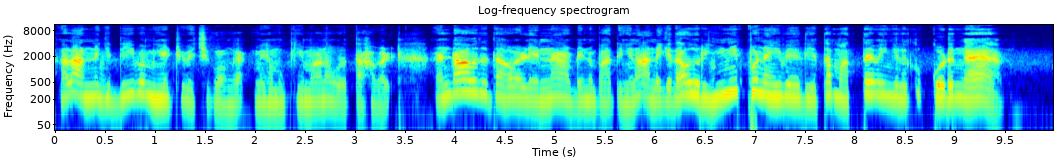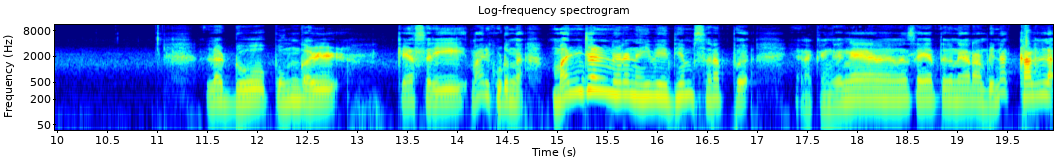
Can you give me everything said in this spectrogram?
அதனால் அன்னைக்கு தீபம் ஏற்றி வச்சுக்கோங்க. மிக முக்கியமான ஒரு தகவல். ரெண்டாவது தகவல் என்ன அப்படின்னு பார்த்தீங்கன்னா அன்னைக்கு ஏதாவது ஒரு இனிப்பு நைவேத்தியத்தை மற்றவங்களுக்கு கொடுங்க. லட்டு பொங்கல் கேசரி மாதிரி கொடுங்க. மஞ்சள் நிற நைவேத்தியம் சிறப்பு. எனக்கு எங்கெங்க செய்யறதுக்கு நேரம் அப்படின்னா கடலை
